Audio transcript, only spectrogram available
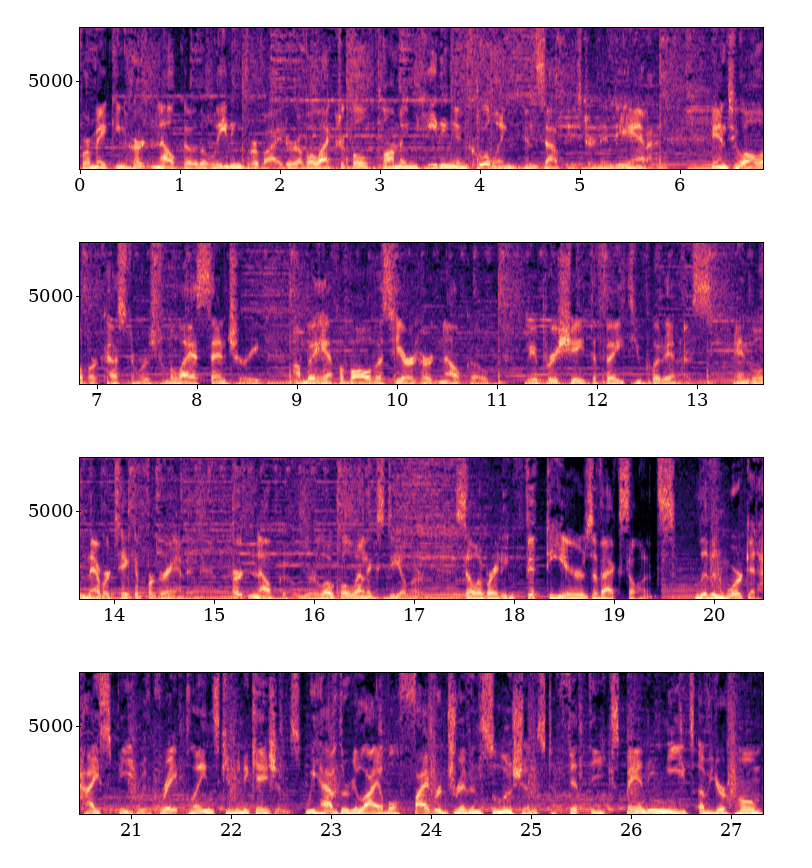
for making Hurt and Elko the leading provider of electrical, plumbing, heating, and cooling in southeastern Indiana. And to all of our customers from the last century, on behalf of all of us here at Hurt and Elko, we appreciate the faith you put in us, and we'll never take it for granted. Hurt and Elko, your local Lennox dealer, celebrating 50 years of excellence. Live and work at high speed with Great Plains Communications. We have the reliable fiber driven solutions to fit the expanding needs of your home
